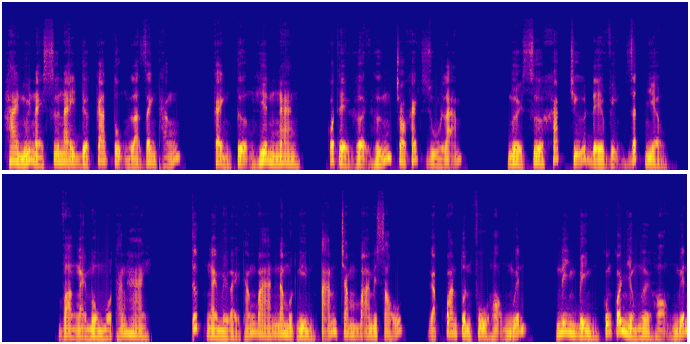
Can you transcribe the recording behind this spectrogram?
Hai núi này xưa nay được ca tụng là danh thắng, cảnh tượng hiên ngang, có thể gợi hứng cho khách du lãm. Người xưa khắc chữ đề vịnh rất nhiều. và ngày mùng 1 tháng 2, tức ngày 17 tháng 3 năm 1836, gặp quan tuần phủ họ Nguyễn, Ninh Bình cũng có nhiều người họ Nguyễn,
